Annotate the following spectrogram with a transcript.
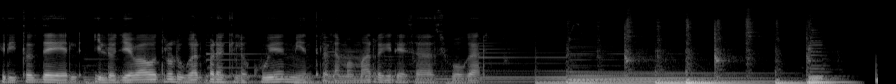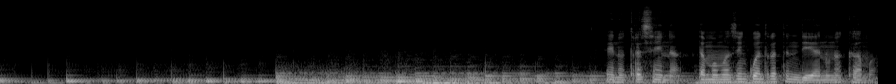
gritos de él y lo lleva a otro lugar para que lo cuiden mientras la mamá regresa a su hogar. Otra la mamá se encuentra tendida en una cama.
